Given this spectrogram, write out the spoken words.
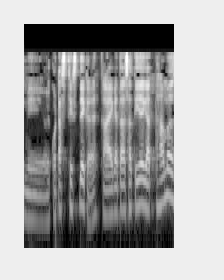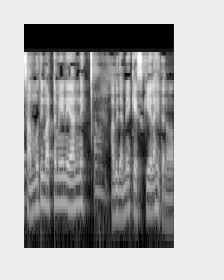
මේ ඔය කොටස් 32 කායගත සතිය ගත්තාම සම්මුති මට්ටමේනේ යන්නේ. අපි දැන් මේ කෙස් කියලා හිතනවා.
